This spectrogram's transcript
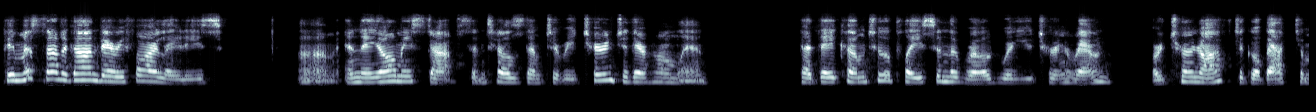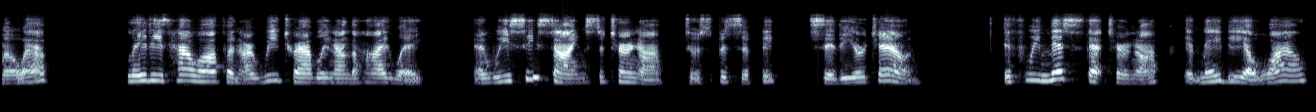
They must not have gone very far, ladies. Um, and Naomi stops and tells them to return to their homeland. Had they come to a place in the road where you turn around or turn off to go back to Moab? Ladies, how often are we traveling on the highway and we see signs to turn off to a specific city or town. If we miss that turnoff, it may be a while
